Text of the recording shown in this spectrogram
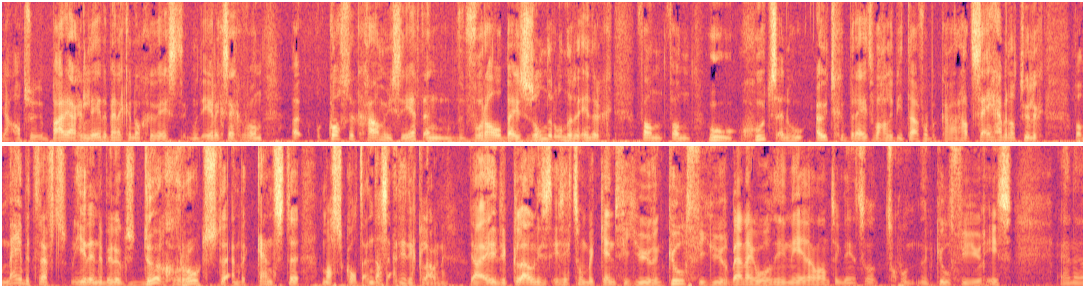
Ja, absoluut. Een paar jaar geleden ben ik er nog geweest. Ik moet eerlijk zeggen, van uh, kostelijk geamuseerd. En vooral bijzonder onder de indruk van, van hoe goed en hoe uitgebreid Walibi daar voor elkaar had. Zij hebben natuurlijk, wat mij betreft, hier in de Belux de grootste en bekendste mascotte. En dat is Eddie de Clown. Ja, Eddie de Clown is, is echt zo'n bekend figuur. Een cultfiguur bijna geworden in Nederland. Ik denk dat het gewoon een cultfiguur is. En uh,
